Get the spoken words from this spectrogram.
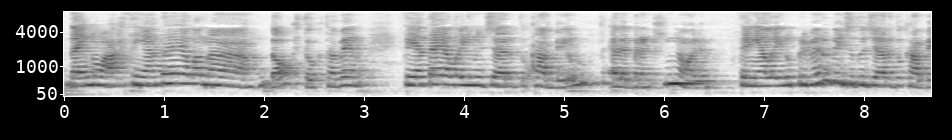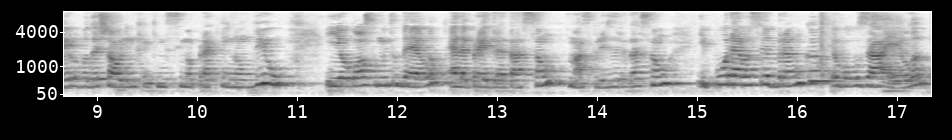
da Inoar. Tem até ela na Doctor, tá vendo? Tem até ela aí no Diário do Cabelo. Ela é branquinha, olha. Tem ela aí no primeiro vídeo do Diário do Cabelo, vou deixar o link aqui em cima pra quem não viu. E eu gosto muito dela, ela é pra hidratação, máscara de hidratação. E por ela ser branca, eu vou usar ela.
